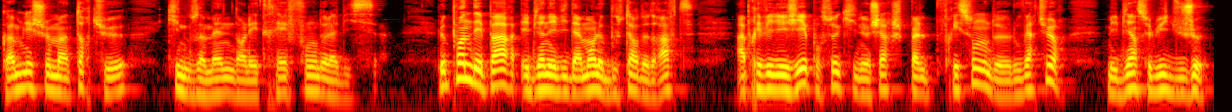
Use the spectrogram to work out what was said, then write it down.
comme les chemins tortueux qui nous emmènent dans les tréfonds de l'abysse. Le point de départ est bien évidemment le booster de draft, à privilégier pour ceux qui ne cherchent pas le frisson de l'ouverture, mais bien celui du jeu.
